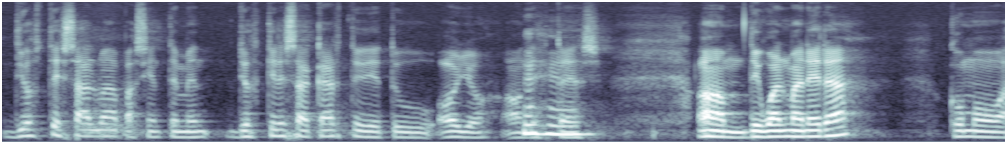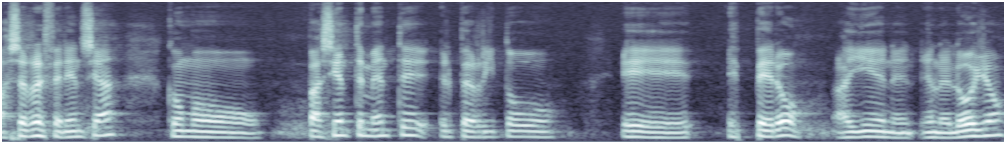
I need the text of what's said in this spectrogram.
Dios te salva pacientemente, Dios quiere sacarte de tu hoyo a donde estés. Um, de igual manera, como hacer referencia, como pacientemente el perrito eh, esperó ahí en el, en el hoyo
